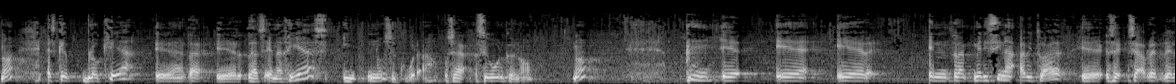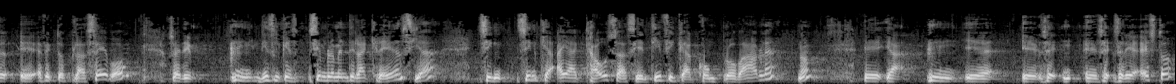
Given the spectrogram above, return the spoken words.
¿no? Es que bloquea eh, eh, las energías y no se cura. O sea, seguro que no. ¿no? Eh, en la medicina habitual se, habla del efecto placebo, o sea, dicen que es simplemente la creencia sin, sin, que haya causa científica comprobable, ¿no? ya, sería esto.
